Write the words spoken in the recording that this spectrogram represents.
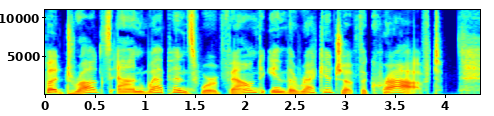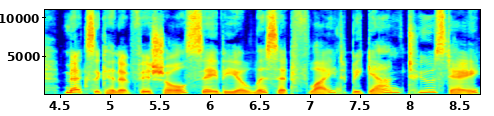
but drugs and weapons were found in the wreckage of the craft. Mexican officials say the illicit flight began Tuesday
